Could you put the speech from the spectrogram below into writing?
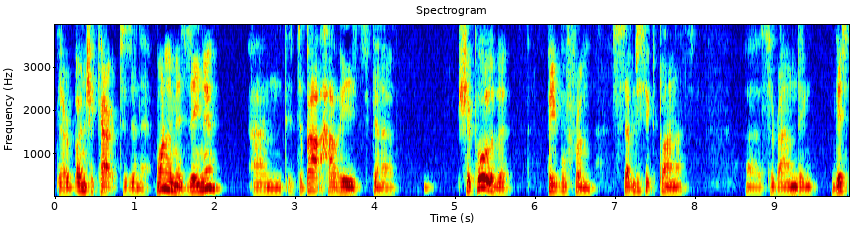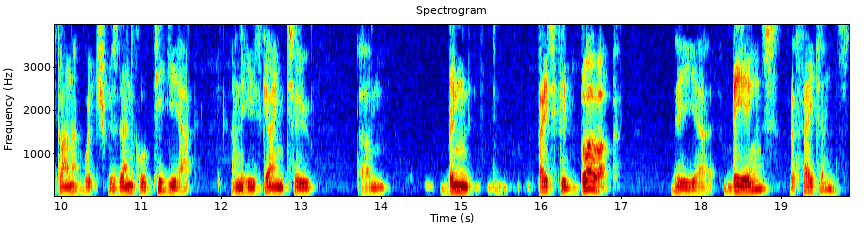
there are a bunch of characters in it. One of them is Xenu, and it's about how he's going to ship all of the people from 76 planets uh, surrounding this planet, which was then called Teegeeack, and he's going to um, bring, basically blow up the uh, beings, the Thetans,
